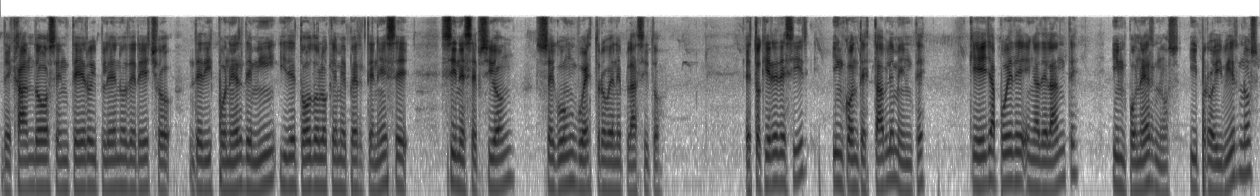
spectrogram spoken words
Dejándoos entero y pleno derecho de disponer de mí y de todo lo que me pertenece, sin excepción, según vuestro beneplácito. Esto quiere decir incontestablemente que ella puede en adelante imponernos y prohibirnos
